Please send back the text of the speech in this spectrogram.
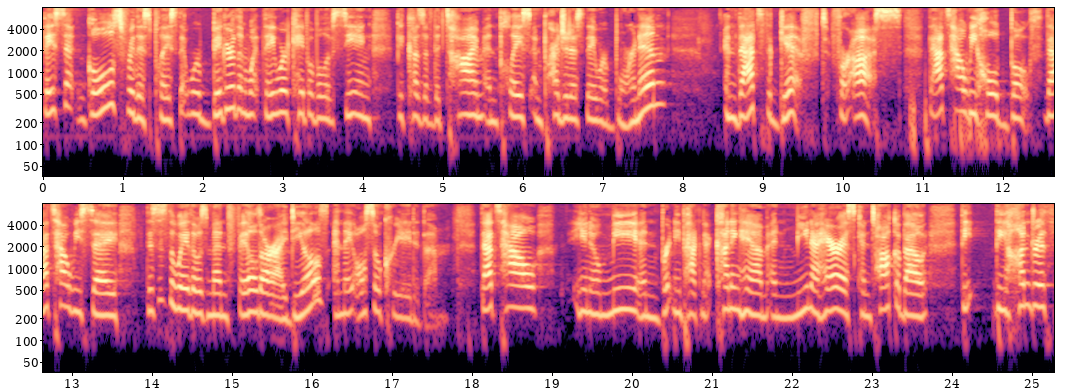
They set goals for this place that were bigger than what they were capable of seeing because of the time and place and prejudice they were born in. And that's the gift for us. That's how we hold both. That's how we say, this is the way those men failed our ideals and they also created them. That's how, you know, me and Brittany Packnett Cunningham and Meena Harris can talk about the the 100th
